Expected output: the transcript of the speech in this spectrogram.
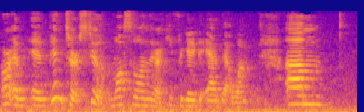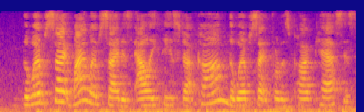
or and, and Pinterest too. I'm also on there. I keep forgetting to add that one. Um, the website, my website is allietheiss.com. The website for this podcast is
